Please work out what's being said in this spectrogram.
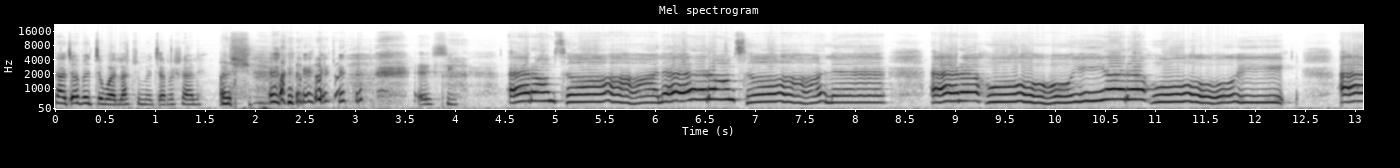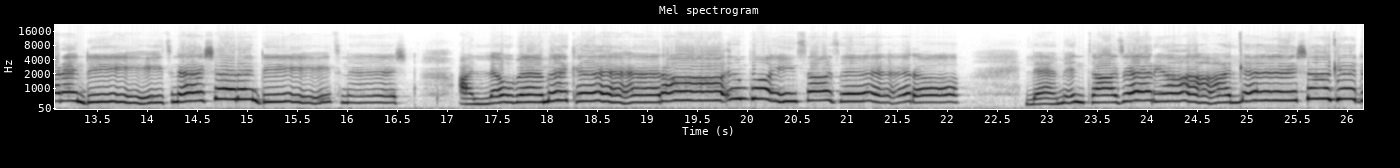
ታጨበጭባላችሁ መጨረሻ ላይ። እሺ እሺ ኧረ አምሳለ ኧረ አምሳለ ኧረ እንዴት ነሽ? ኧረ እንዴት ነሽ? አለው በመከራ እንባዬን ሳዘራ። ለምን ታዘሪያለሽ? አገዳ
